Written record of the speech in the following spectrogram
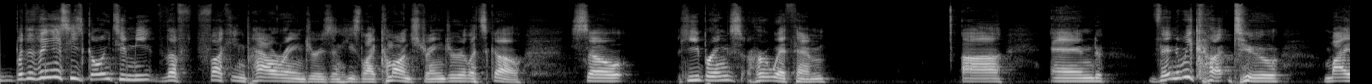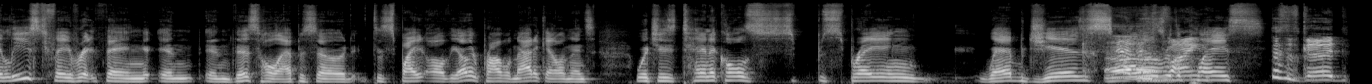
but the thing is, he's going to meet the fucking Power Rangers and he's like, come on, stranger, let's go. So he brings her with him. Uh, and then we cut to my least favorite thing in in this whole episode, despite all the other problematic elements, which is tentacles sp- spraying web jizz Yeah, all this is over the place. This is good.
